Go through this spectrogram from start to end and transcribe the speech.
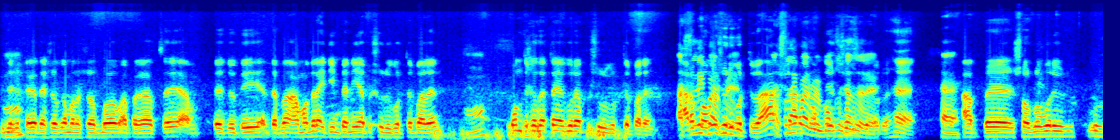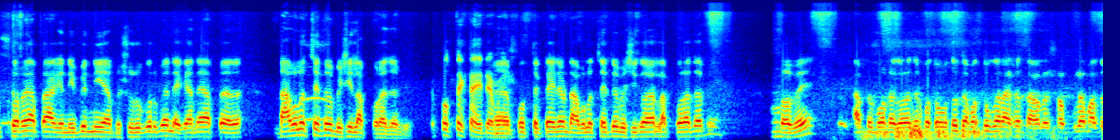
বিদেশের টাকা দেশেও কামানো সম্ভব। আপনার কাছে আপনি যদি আমাদের আইটেমটা নিয়ে আপনি শুরু করতে পারেন পঞ্চাশ হাজার টাকা করে আপনি শুরু করতে পারেন। আরও কমে শুরু করতে পারেন। আসলেই আরও পারবে কম দিয়ে 50,000 শুরু করতে পারবেন। হ্যাঁ। আপনি সর্বোপরি করে আপনি আগে নিবেন নিয়ে আপনি শুরু করবেন। এখানে আপনার ডাবলের চাইতেও বেশি লাভ করা যাবে। প্রত্যেকটা আইটেম হ্যাঁ, প্রত্যেকটা আইটেম ডাবলের চাইতেও বেশি করে লাভ করা যাবে। তবে আপনি মনে করেন যে প্রথমত আমার দোকান আসেন তাহলে সবগুলো মাত্র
